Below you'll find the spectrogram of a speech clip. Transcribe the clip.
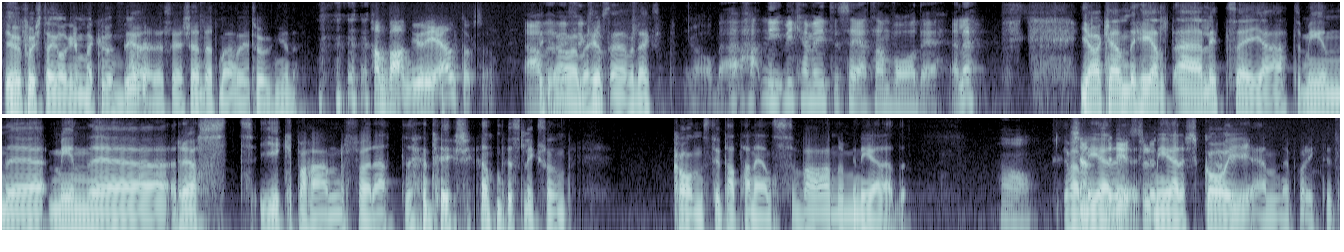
Det var första gången man kunde göra det, så jag kände att man var tvungen. Han vann ju rejält också. Ja, men Ja, fick helt överlägsen. ja, men, ha, ni, vi kan väl inte säga att han var det, eller? Jag kan helt ärligt säga att min, eh, min eh, röst gick på han för att det kändes liksom konstigt att han ens var nominerad. Ja. Det var Känns- men det är mer, mer skoj än på riktigt.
